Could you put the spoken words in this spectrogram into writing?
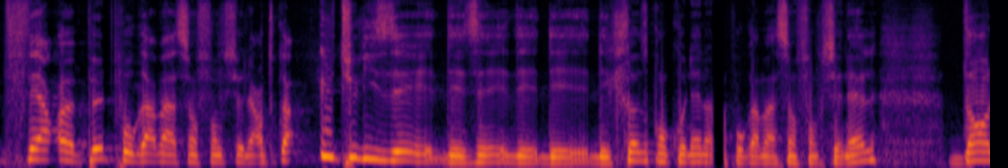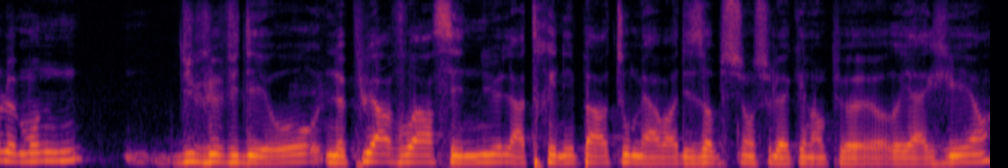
faire un peu de programmation fonctionnelle. En tout cas, utiliser des, choses qu'on connaît dans la programmation fonctionnelle dans le monde du jeu vidéo, ne plus avoir ces nuls à traîner partout, mais avoir des options sur lesquelles on peut réagir,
